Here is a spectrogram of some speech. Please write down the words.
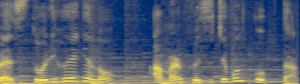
ব্যাস, তৈরি হয়ে গেল আমার ভেজিটেবল কোপ্তা।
